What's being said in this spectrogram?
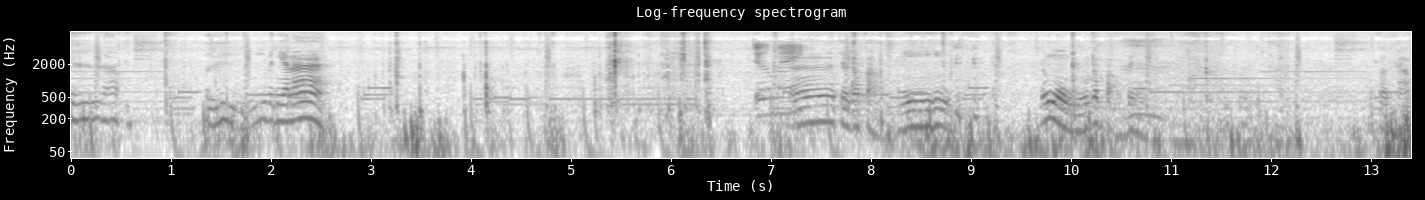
ชื่อครับเอ้ยเป็นไงล่ะ เจอไหมเออเจอกระเป๋า นี่ ก็งงอยู่ว่ากระเป๋าเป็นอะไรขอบคุณครับ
